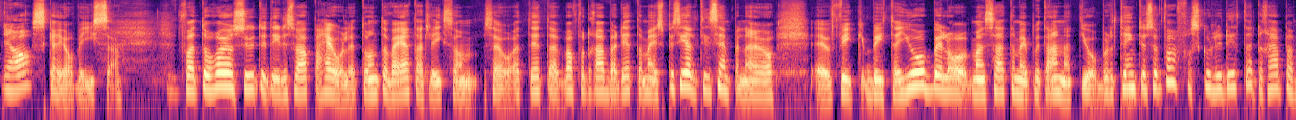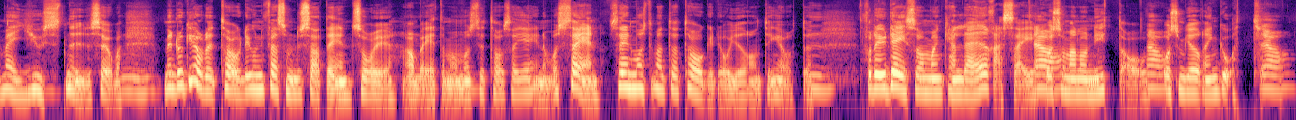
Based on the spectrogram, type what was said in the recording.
ja. ska jag visa. För att då har jag suttit i det svarta hålet och inte vetat liksom så att detta, varför drabbar detta mig? Speciellt till exempel när jag eh, fick byta jobb eller man satte mig på ett annat jobb och då tänkte jag så varför skulle detta drabba mig just nu? Så, mm. Men då går det ett tag, det är ungefär som du sa att det är en sorgearbete man måste ta sig igenom och sen, sen måste man ta tag i det och göra någonting åt det. Mm. För det är ju det som man kan lära sig ja. och som man har nytta av ja. och som gör en gott. Ja.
